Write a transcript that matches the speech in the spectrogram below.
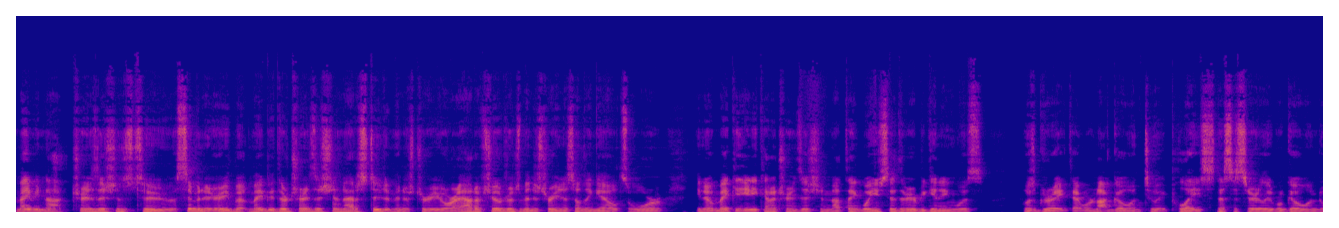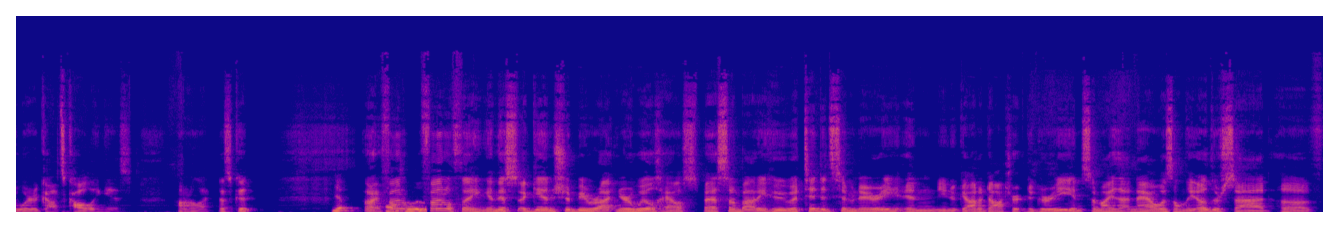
maybe not transitions to a seminary, but maybe they're transitioning out of student ministry or out of children's ministry into something else, or you know, making any kind of transition. I think what you said at the very beginning was was great. That we're not going to a place necessarily; we're going to where God's calling is on our life. That's good. Yep. All right. Final, final thing, and this again should be right in your wheelhouse. As somebody who attended seminary and you know got a doctorate degree, and somebody that now is on the other side of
